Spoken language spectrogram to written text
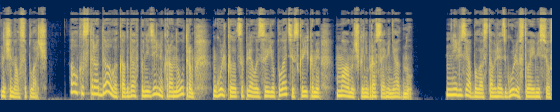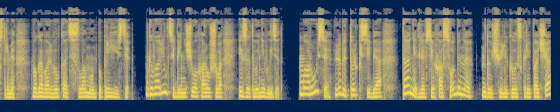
начинался плач. Алка страдала, когда в понедельник рано утром Гулька цеплялась за ее платье с криками «Мамочка, не бросай меня одну». «Нельзя было оставлять Гулю с твоими сестрами», — выговаривал Катя Соломон по приезде. «Говорил тебе, ничего хорошего из этого не выйдет. Маруся любит только себя, Таня для всех особенная, дочь великого скрипача,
